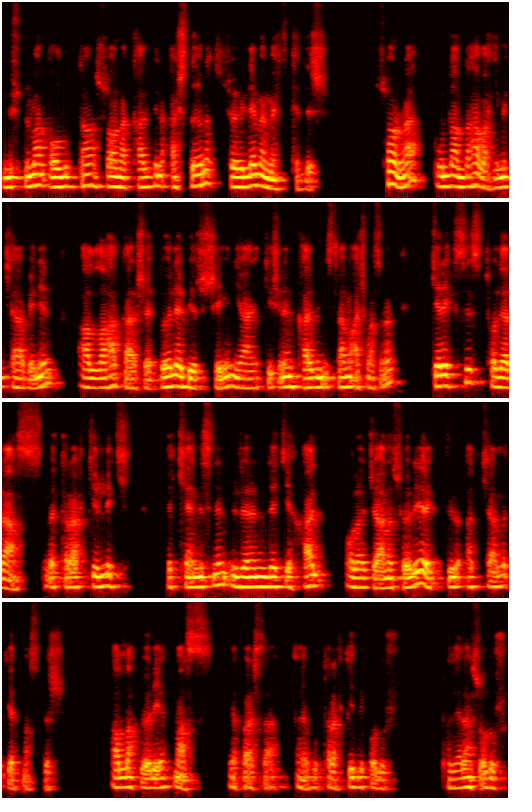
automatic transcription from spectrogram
Müslüman olduktan sonra kalbini açtığını söylememektedir. Sonra bundan daha vahimi Kabe'nin Allah'a karşı böyle bir şeyin yani kişinin kalbini İslam'a açmasının gereksiz tolerans ve tarafkirlik ve kendisinin üzerindeki hal olacağını söyleyerek cüretkarlık yapmasıdır. Allah böyle yapmaz. Yaparsa e, bu tarafkirlik olur, tolerans olur,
